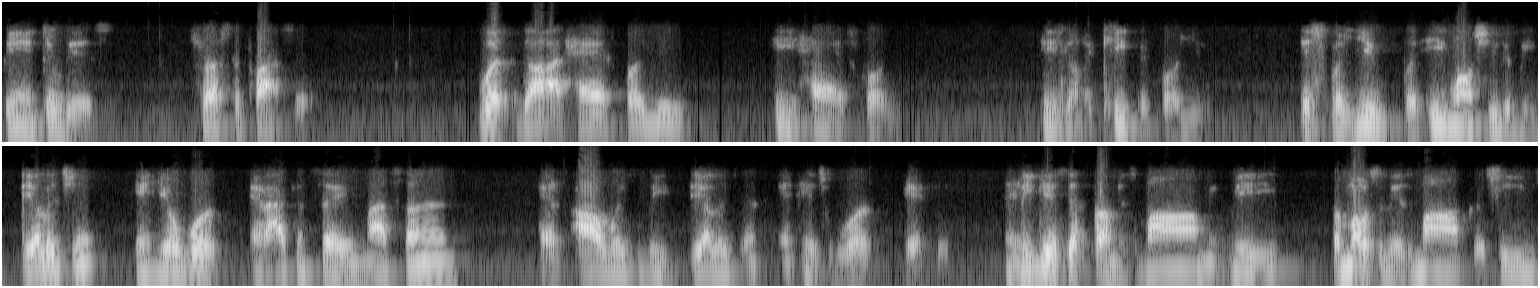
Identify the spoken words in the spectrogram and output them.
being through this, trust the process. What God has for you, He has for you. He's going to keep it for you. It's for you, but He wants you to be diligent in your work. And I can say my son has always been diligent in his work ethic. And he gets that from his mom and me, but mostly his mom because she's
